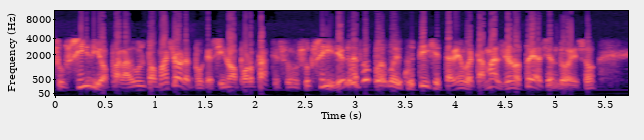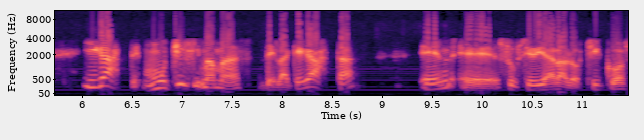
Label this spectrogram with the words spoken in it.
subsidios para adultos mayores, porque si no aportaste es un subsidio, que después podemos discutir si está bien o está mal, yo no estoy haciendo eso, y gaste muchísima más de la que gasta en eh, subsidiar a los chicos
